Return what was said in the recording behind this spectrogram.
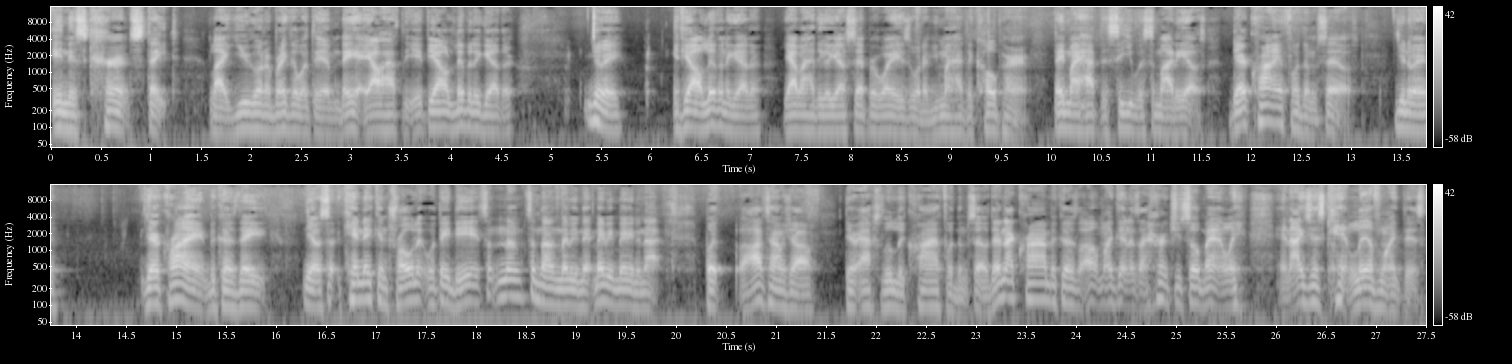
in this current state. Like you're to break up with them. They y'all have to if y'all living together. You know, if y'all living together, y'all might have to go your separate ways or whatever. You might have to co-parent. They might have to see you with somebody else. They're crying for themselves. You know I mean? they're crying because they, you know, so can they control it? What they did? Sometimes, sometimes maybe, maybe, maybe not. But a lot of times, y'all, they're absolutely crying for themselves. They're not crying because, oh my goodness, I hurt you so badly, and I just can't live like this.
